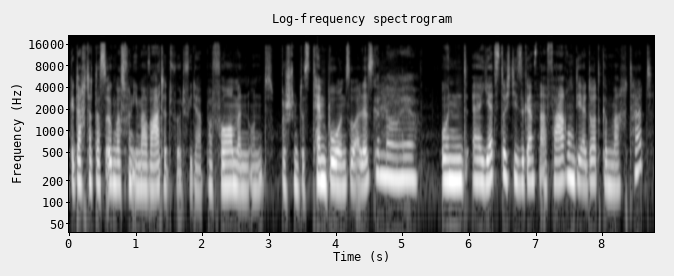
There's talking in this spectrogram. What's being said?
gedacht hat, dass irgendwas von ihm erwartet wird, wieder performen und bestimmtes Tempo und so alles. Genau, ja. Und äh, jetzt durch diese ganzen Erfahrungen, die er dort gemacht hat,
